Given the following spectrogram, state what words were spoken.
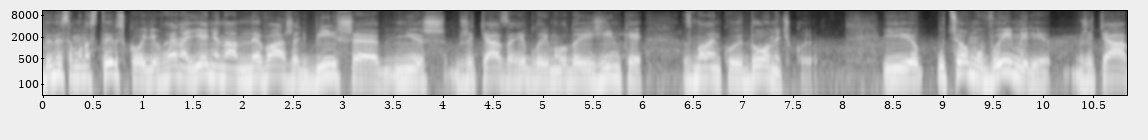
Дениса Монастирського Євгена Єніна не важать більше, ніж життя загиблої молодої жінки з маленькою донечкою. І у цьому вимірі життя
